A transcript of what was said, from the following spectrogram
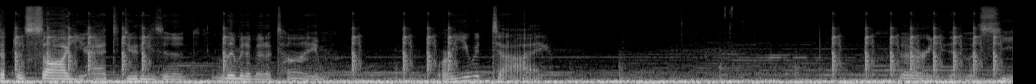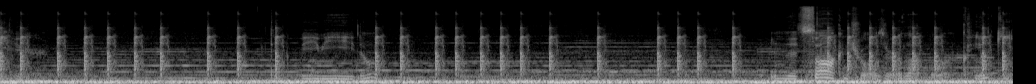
Except in Saw, you had to do these in a limited amount of time, or you would die. Alrighty then, let's see here. I think maybe, no. And the Saw controls are a lot more clunky.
